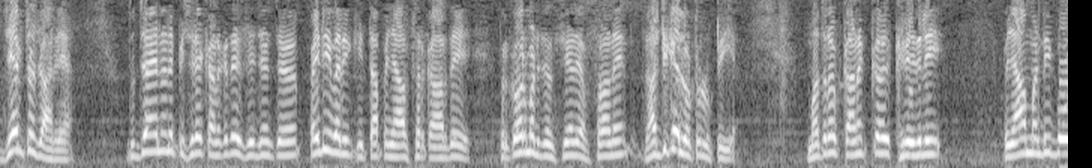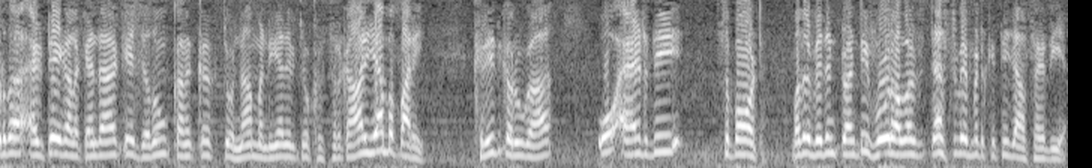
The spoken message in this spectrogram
ਜੇਬ ਚੋਂ ਜਾ ਰਿਹਾ। ਦੂਜਾ ਇਹਨਾਂ ਨੇ ਪਿਛਲੇ ਕਣਕ ਦੇ ਸੀਜ਼ਨ 'ਚ ਪਹਿਲੀ ਵਾਰੀ ਕੀਤਾ ਪੰਜਾਬ ਸਰਕਾਰ ਦੇ ਪ੍ਰੋਕਿਉਰਮੈਂਟ ਏਜੰਸੀਆਂ ਦੇ ਅਫਸਰਾਂ ਨੇ ਰੱਜ ਕੇ ਲੁੱਟ ਲੁੱਟੀ ਆ। ਮਤਲਬ ਕਣਕ ਖਰੀਦ ਲਈ ਪੰਜਾਬ ਮੰਡੀ ਬੋਰਡ ਦਾ ਐਕਟ ਇਹ ਗੱਲ ਕਹਿੰਦਾ ਕਿ ਜਦੋਂ ਕਣਕ ਝੋਨਾ ਮੰਡੀਆਂ ਦੇ ਵਿੱਚੋਂ ਸਰਕਾਰ ਜਾਂ ਵਪਾਰੀ ਖਰੀਦ ਕਰੂਗਾ ਉਹ ਐਟ ਦੀ ਸਪੋਰਟ ਮਤਲਬ ਵਿਦਨ 24 ਆਵਰਸ ਟੈਸਟ ਪੇਮੈਂਟ ਕੀਤੀ ਜਾ ਸਕਦੀ ਹੈ।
